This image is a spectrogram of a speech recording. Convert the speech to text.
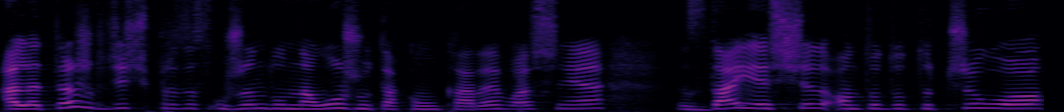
ale też gdzieś prezes urzędu nałożył taką karę, właśnie zdaje się, on to dotyczyło.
